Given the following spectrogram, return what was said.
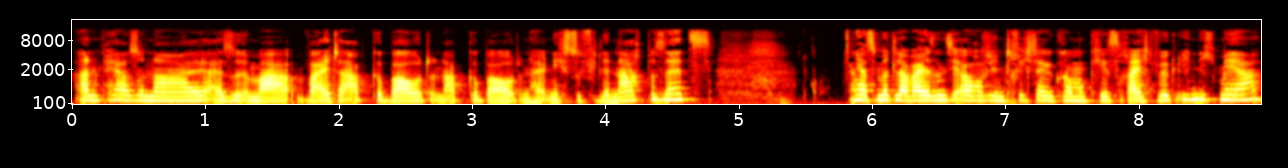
an Personal, also immer weiter abgebaut und abgebaut und halt nicht so viele nachbesetzt. Jetzt mittlerweile sind sie auch auf den Trichter gekommen, okay, es reicht wirklich nicht mehr.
